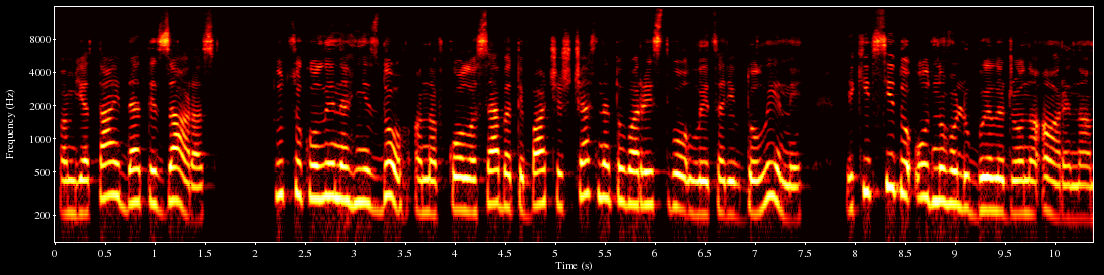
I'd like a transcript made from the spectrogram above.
Пам'ятай, де ти зараз. Тут соколине гніздо, а навколо себе ти бачиш чесне товариство лицарів долини, які всі до одного любили Джона Арена.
